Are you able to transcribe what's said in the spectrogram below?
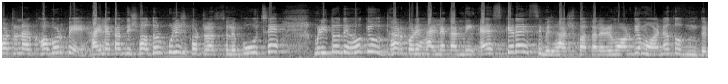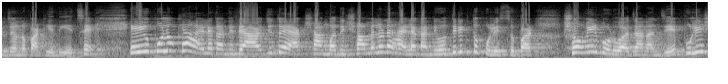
ঘটনার খবর পেয়ে হাইলাকান্দি সদর পুলিশ ঘটনাস্থলে পৌঁছে মৃতদেহকে উদ্ধার করে হাইলাকান্দি এসকেরাই সিভিল হাসপাতালের মর্গে ময়নাতদন্তের জন্য পাঠিয়ে দিয়েছে। এই উপলক্ষে হাইলাকান্দিতে আয়োজিত এক সাংবাদিক সম্মেলনে হাইলাকান্দি অতিরিক্ত পুলিশ সুপার সমীর বড়ুয়া জানান যে, পুলিশ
